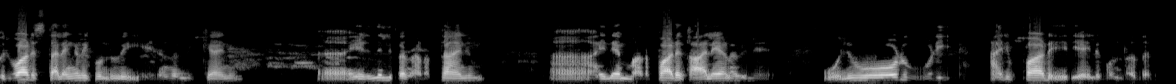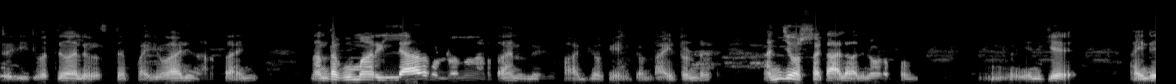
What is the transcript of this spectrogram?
ഒരുപാട് സ്ഥലങ്ങളിൽ കൊണ്ടുപോയി എഴുന്നള്ളിക്കാനും എഴുന്നള്ളിപ്പ് നടത്താനും അതിനെ മടപ്പാട് കാലയളവിൽ ഒലുവോടുകൂടി അരിപ്പാട് ഏരിയയിൽ കൊണ്ടുവന്നിട്ട് ഒരു ഇരുപത്തിനാല് ദിവസത്തെ പരിപാടി നടത്താനും നന്ദകുമാർ ഇല്ലാതെ കൊണ്ടുവന്ന് നടത്താനുള്ള ഭാഗ്യമൊക്കെ എനിക്ക് ഉണ്ടായിട്ടുണ്ട് അഞ്ച് വർഷക്കാലം അതിനോടൊപ്പം എനിക്ക് അതിന്റെ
